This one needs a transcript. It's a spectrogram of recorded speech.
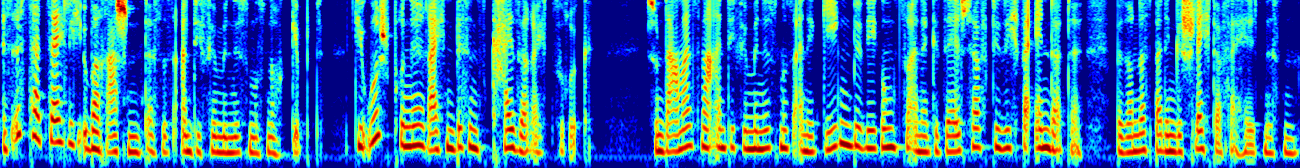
Es ist tatsächlich überraschend, dass es Antifeminismus noch gibt. Die Ursprünge reichen bis ins Kaiserreich zurück. Schon damals war Antifeminismus eine Gegenbewegung zu einer Gesellschaft, die sich veränderte, besonders bei den Geschlechterverhältnissen.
